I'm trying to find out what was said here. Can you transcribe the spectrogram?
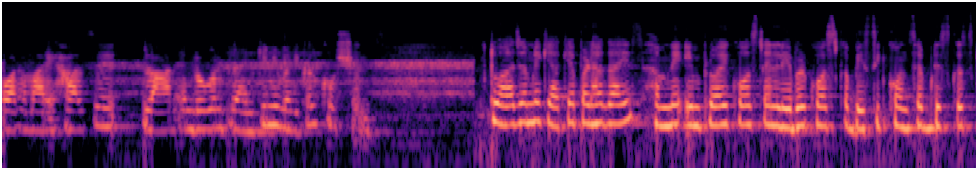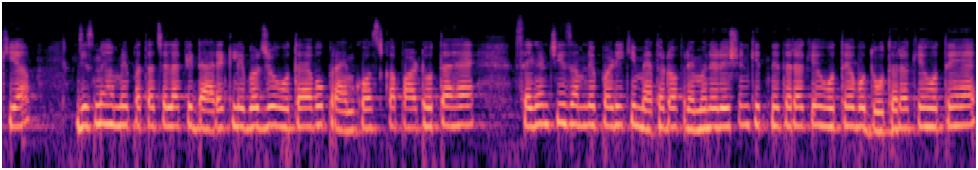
और हमारे Halsey plan and Rowan plan के न्यूमेरिकल क्वेश्चंस तो आज हमने क्या क्या पढ़ा गाइस हमने employ cost and labour cost का बेसिक कॉन्सेप्ट डिस्कस किया, जिसमें हमें पता चला कि डायरेक्ट लेबर जो होता है वो प्राइम कॉस्ट का पार्ट होता है। सेकंड चीज़ हमने पढ़ी कि मेथड ऑफ़ रेम्यूनरेशन कितने तरह के होते हैं, वो दो तरह के होते हैं।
